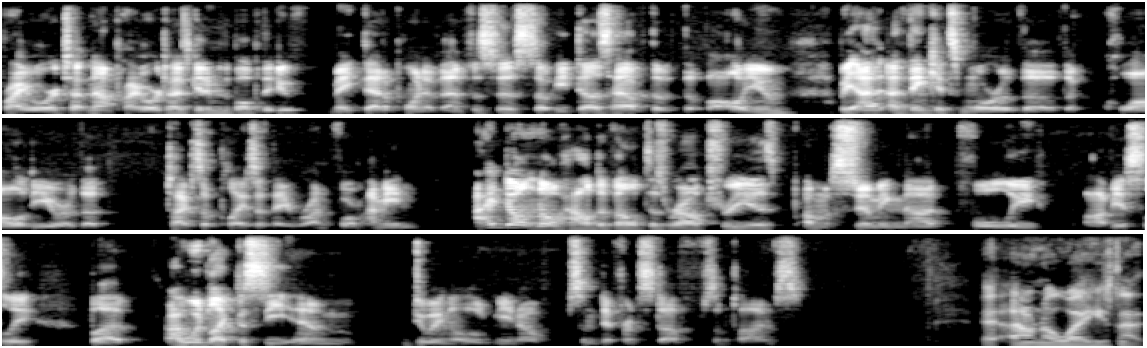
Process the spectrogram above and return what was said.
prioritize not prioritize getting him the ball, but they do make that a point of emphasis. So he does have the, the volume, but I, I think it's more the the quality or the types of plays that they run for him. I mean, I don't know how developed his route tree is. I'm assuming not fully, obviously, but I would like to see him doing a you know some different stuff sometimes. I don't know why he's not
